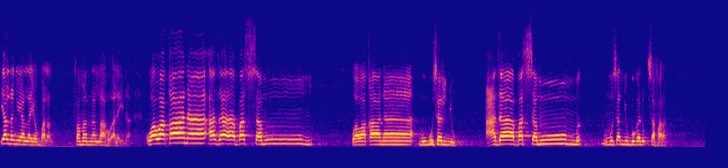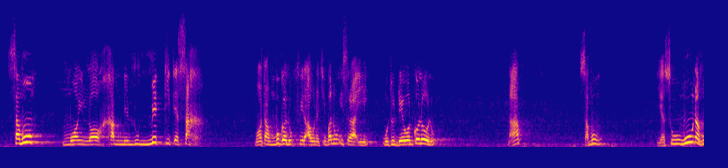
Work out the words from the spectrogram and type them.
yàlla nañu yàlla yombalal fa manna allahu alayna wa waqaana azaba samuum wa waqaana mu musal ñu azaba samuum mu musal ñu mbugalu safara samuum mooy loo xam ne lu métti te sax moo tax mbugalu na ci banu Israil mu tuddee woon ko loolu naam samuum yasuumuunahu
